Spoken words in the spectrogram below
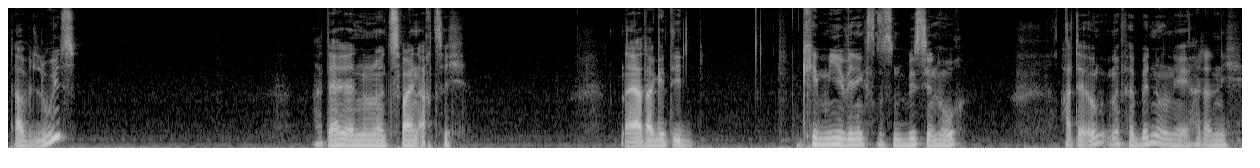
David Luis? Hat der ja nur eine 82. Naja, da geht die Chemie wenigstens ein bisschen hoch. Hat er irgendeine Verbindung? Nee, hat er nicht.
